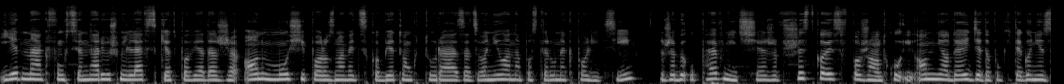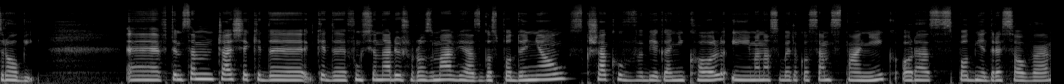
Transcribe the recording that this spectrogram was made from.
Jednak funkcjonariusz Milewski odpowiada, że on musi porozmawiać z kobietą, która zadzwoniła na posterunek policji, żeby upewnić się, że wszystko jest w porządku i on nie odejdzie, dopóki tego nie zrobi. E, w tym samym czasie, kiedy, kiedy funkcjonariusz rozmawia z gospodynią, z krzaków wybiega Nicole i ma na sobie tylko sam stanik oraz spodnie dresowe,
